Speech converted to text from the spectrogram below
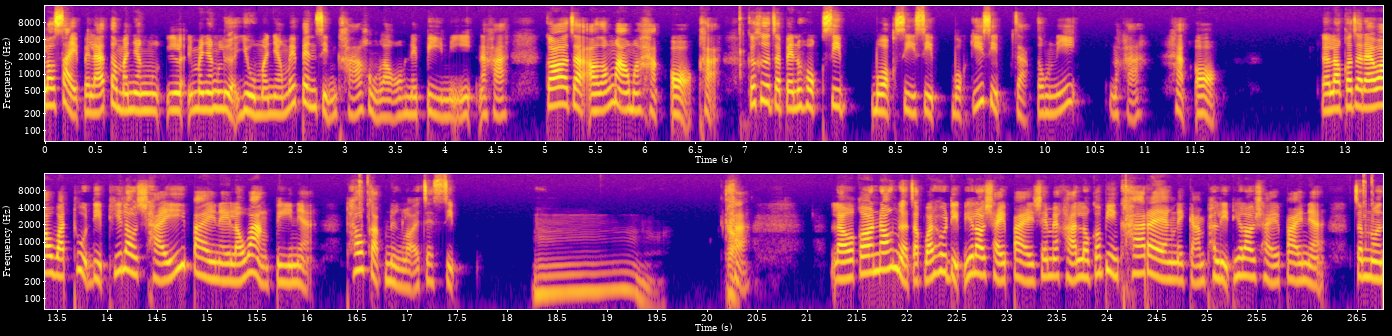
เราใส่ไปแล้วแต่มันยังมันยังเหลืออยู่มันยังไม่เป็นสินค้าของเราในปีนี้นะคะ ก็จะเอาต้องมาเอามาหักออกค่ะ ก็คือจะเป็น 60 บวก 40 บวก 20 จากตรงนี้นะคะ หักออก แล้วเราก็จะได้ว่าวัตถุดิบที่เราใช้ไปในระหว่างปีเนี่ย เท่ากับ 170อืมครับค่ะ แล้วก็นอกเหนือจากวัตถุดิบที่เราใช้ไปใช่ไหมคะ เราก็มีค่าแรงในการผลิตที่เราใช้ไปเนี่ยจำนวน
